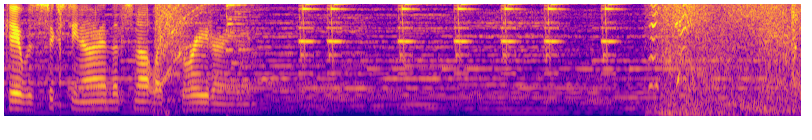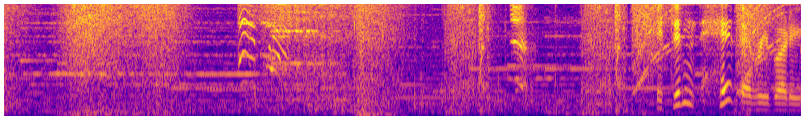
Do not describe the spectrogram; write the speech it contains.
Okay, it was 69. That's not like great or anything. It didn't hit everybody.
